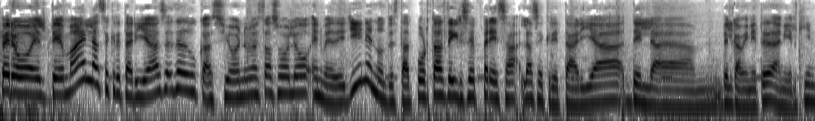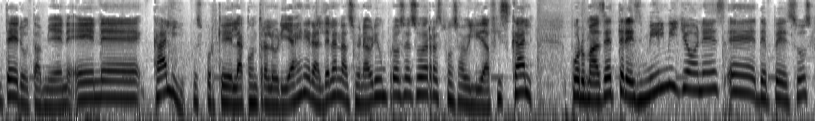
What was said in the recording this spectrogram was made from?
Pero el tema de las secretarías de educación no está solo en Medellín, en donde está a puertas de irse presa la secretaria de la, del gabinete de Daniel Quintero, también en eh, Cali, pues porque la Contraloría General de la Nación abrió un proceso de responsabilidad fiscal por más de 3 mil millones eh, de pesos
